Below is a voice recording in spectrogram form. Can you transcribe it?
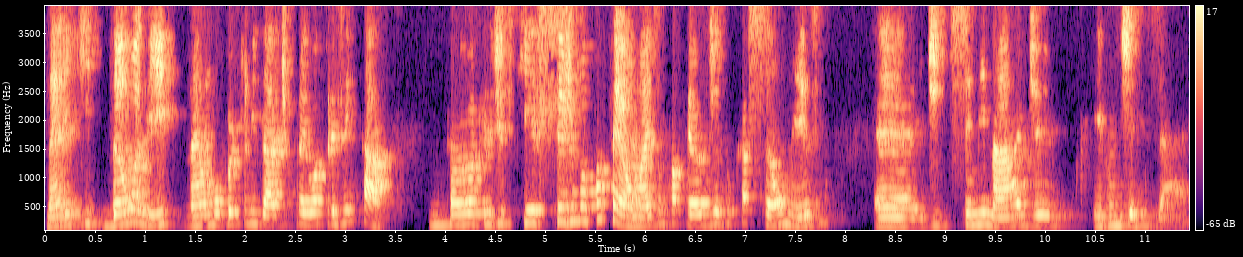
né, e que dão ali né, uma oportunidade para eu apresentar. Então, eu acredito que esse seja o meu papel, mais um papel de educação mesmo, é, de disseminar, de evangelizar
